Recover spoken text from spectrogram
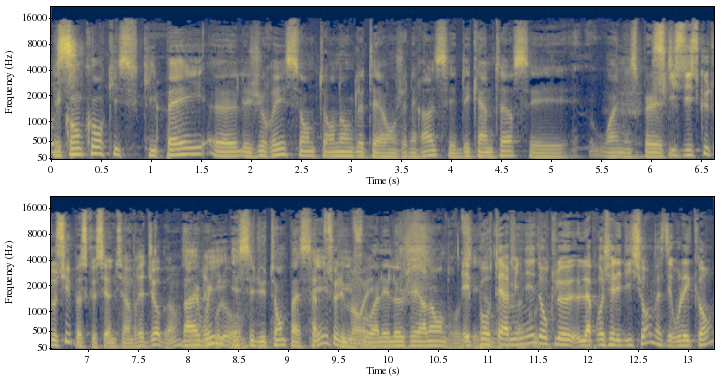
Les aussi. concours qui, payent, euh, les jurés sont en Angleterre. En général, c'est Decanter, c'est Wine and Spirit. Ce qui se discute aussi parce que c'est un, c'est un vrai job. Hein, Bah oui, boulot, et hein. c'est du temps passé. Absolument, il faut oui. aller loger à Londres aussi. Et pour hein, terminer, donc le- la prochaine édition va se dérouler quand?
